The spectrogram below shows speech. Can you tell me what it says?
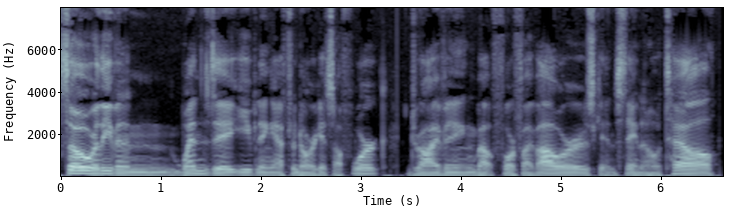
so we're leaving Wednesday evening after Nora gets off work, driving about four or five hours, getting staying in a hotel,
